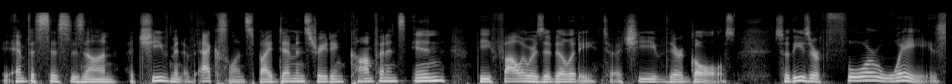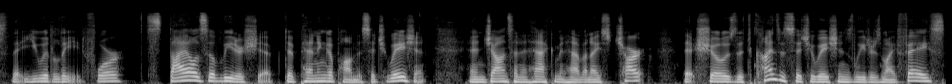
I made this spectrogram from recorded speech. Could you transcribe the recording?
The emphasis is on achievement of excellence by demonstrating confidence in the follower's ability to achieve their goals. So these are four ways that you would lead, four styles of leadership depending upon the situation. And Johnson and Hackman have a nice chart that shows the kinds of situations leaders might face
